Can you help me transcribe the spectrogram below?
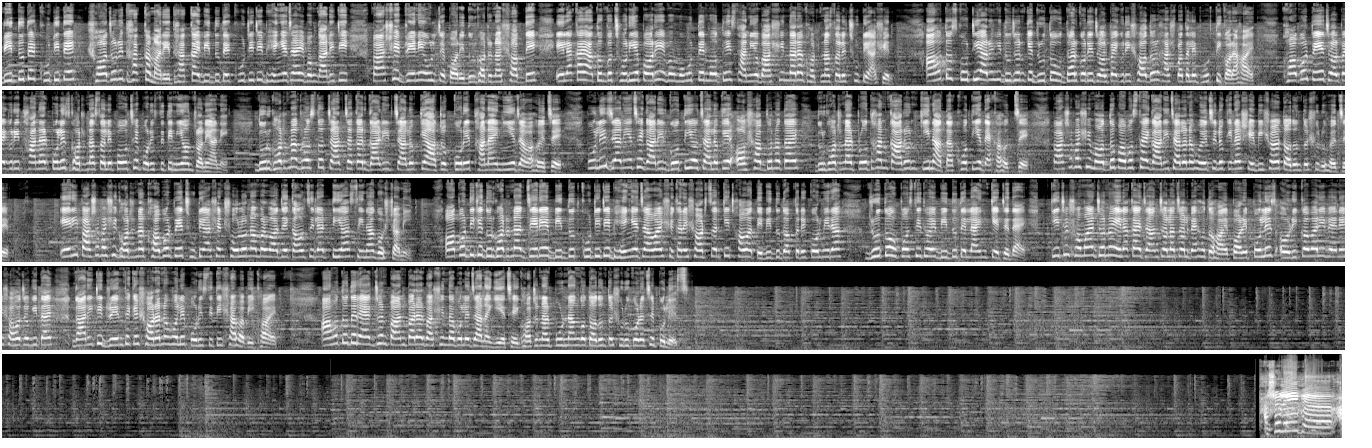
বিদ্যুতের খুঁটিতে সজোরে ধাক্কা মারে। ধাক্কায় বিদ্যুতের খুঁটিটি ভেঙে যায় এবং গাড়িটি পাশে ড্রেনে উল্টে পড়ে। দুর্ঘটনার শব্দে এলাকায় আতঙ্ক ছড়িয়ে পড়ে এবং মুহূর্তের মধ্যেই স্থানীয় বাসিন্দারা ঘটনাস্থলে ছুটে আসেন। আহত স্কুটি আরোহী দুজনকে দ্রুত উদ্ধার করে জলপাইগুড়ি সদর হাসপাতালে ভর্তি করা হয়। খবর পেয়ে জলপাইগুড়ি থানার পুলিশ ঘটনাস্থলে পৌঁছে পরিস্থিতি নিয়ন্ত্রণে আনে। দুর্ঘটনাগ্রস্ত চার চাকার গাড়ির চালককে আটক করে থানায় নিয়ে যাওয়া হয়েছে। পুলিশ জানিয়েছে, গাড়ির গতি ও চালকের অসাবধানতায় দুর্ঘটনার প্রধান কারণ কিনা তা খতিয়ে দেখা হচ্ছে। পাশাপাশি মদ্যপ অবস্থায় গাড়ি চালানো হয়েছিল কিনা সে বিষয়ে তদন্ত শুরু হয়েছে। এরই পাশাপাশি ঘটনার খবর পেয়ে ছুটে আসেন ষোলো নম্বর ওয়ার্ডে কাউন্সিলর টিয়া সিনহা গোস্বামী। অপরদিকে দুর্ঘটনার জেরে বিদ্যুৎ খুঁটিটি ভেঙে যাওয়ায় সেখানে শর্ট সার্কিট হওয়াতে বিদ্যুৎ দপ্তরের কর্মীরা দ্রুত উপস্থিত হয়ে বিদ্যুতের লাইন কেটে দেয়। কিছু সময়ের জন্য এলাকায় যান চলাচল ব্যাহত হয়। পরে পুলিশ ও রিকভারি ভ্যানের সহযোগিতায় গাড়িটি ড্রেন থেকে সরানো হলে পরিস্থিতি স্বাভাবিক হয়। আহতদের একজন পানপাড়ার বাসিন্দা বলে জানা গিয়েছে। ঘটনার পূর্ণাঙ্গ তদন্ত শুরু করেছে পুলিশ। আসলে এই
